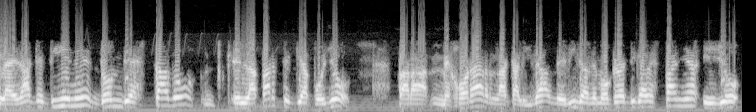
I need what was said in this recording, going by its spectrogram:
la edad que tiene, dónde ha estado, en la parte que apoyó para mejorar la calidad de vida democrática de España y yo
